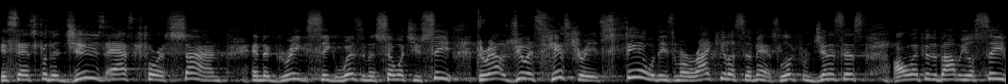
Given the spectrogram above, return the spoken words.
it says, For the Jews ask for a sign, and the Greeks seek wisdom. And so what you see throughout Jewish history, it's filled with these miraculous events. Look from Genesis all the way through the Bible, you'll see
